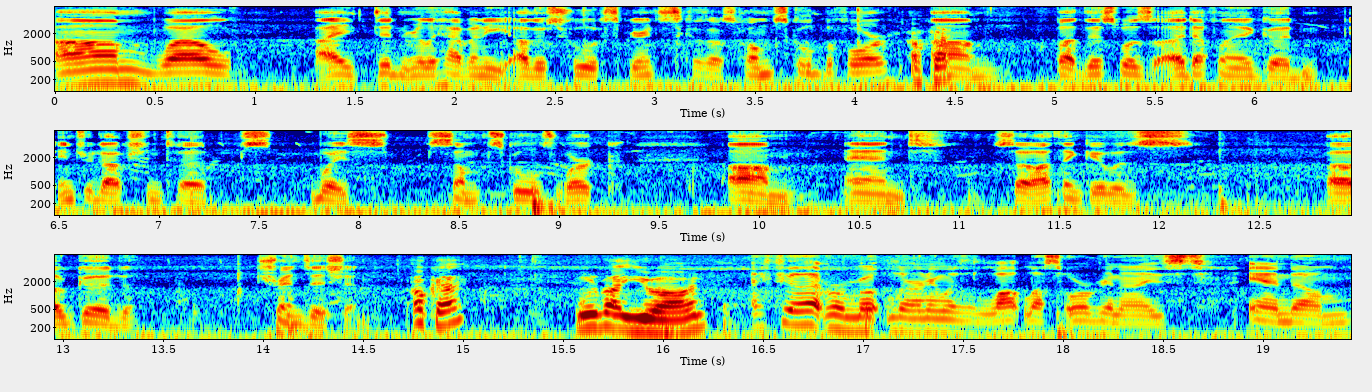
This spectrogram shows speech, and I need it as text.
Um, well, I didn't really have any other school experiences because I was homeschooled before. Okay. Um, but this was uh, definitely a good introduction to ways some schools work. um, and so I think it was a good transition. Okay. What about you, Owen? I feel that remote learning was a lot less organized and um,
